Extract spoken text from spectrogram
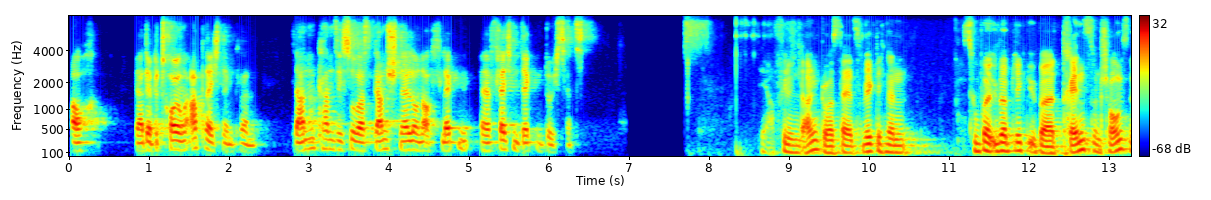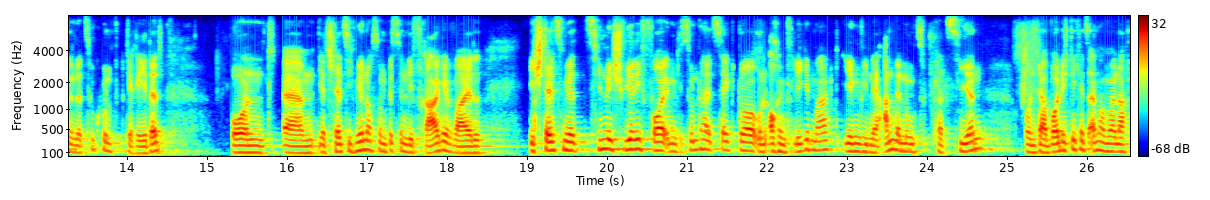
auch ja, der Betreuung abrechnen können, dann kann sich sowas ganz schnell und auch flecken, äh, flächendeckend durchsetzen. Ja, vielen Dank. Du hast da jetzt wirklich einen super Überblick über Trends und Chancen in der Zukunft geredet. Und ähm, jetzt stellt sich mir noch so ein bisschen die Frage, weil ich stelle es mir ziemlich schwierig vor, im Gesundheitssektor und auch im Pflegemarkt irgendwie eine Anwendung zu platzieren. Und da wollte ich dich jetzt einfach mal nach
